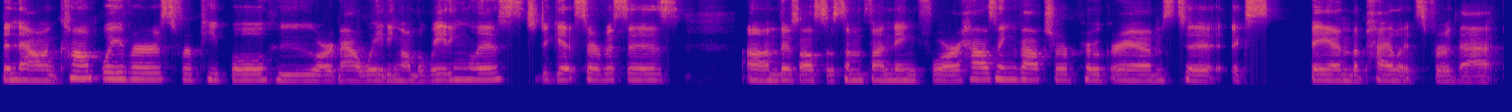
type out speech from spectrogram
the NOW and COMP waivers for people who are now waiting on the waiting list to get services. Um, there's also some funding for housing voucher programs to expand the pilots for that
